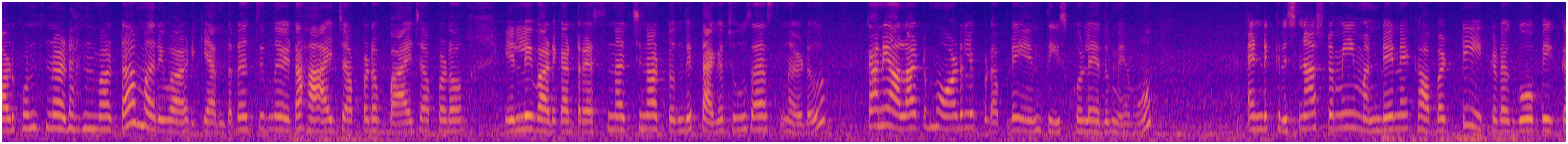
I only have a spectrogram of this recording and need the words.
ఆడుకుంటున్నాడు అనమాట మరి వాడికి ఎంత నచ్చిందో ఏటో హాయ్ చెప్పడం బాయ్ చెప్పడం వెళ్ళి వాడికి ఆ డ్రెస్ నచ్చినట్టుంది తెగ చూసేస్తున్నాడు. కానీ అలాంటి మోడల్ ఇప్పుడప్పుడే ఏం తీసుకోలేదు మేము. అండ్ కృష్ణాష్టమి మండేనే కాబట్టి ఇక్కడ గోపిక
